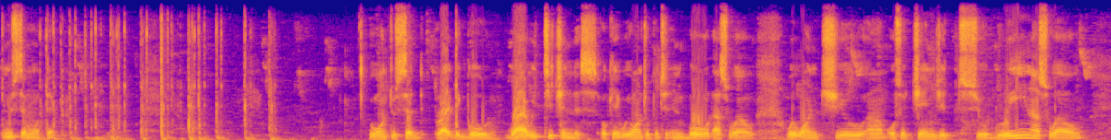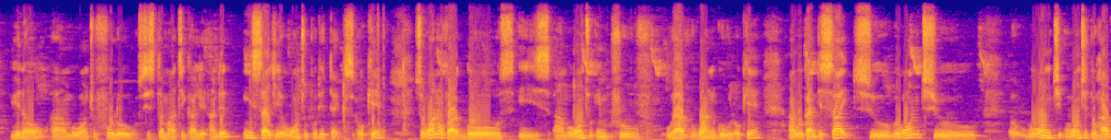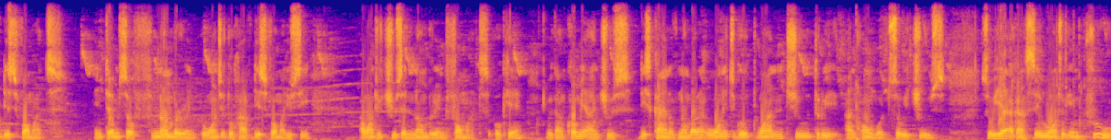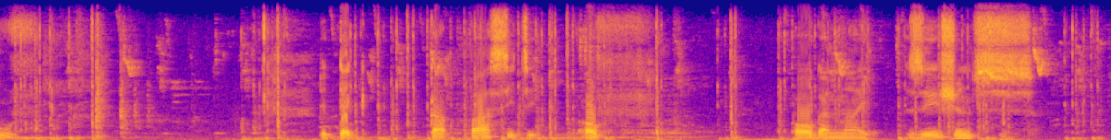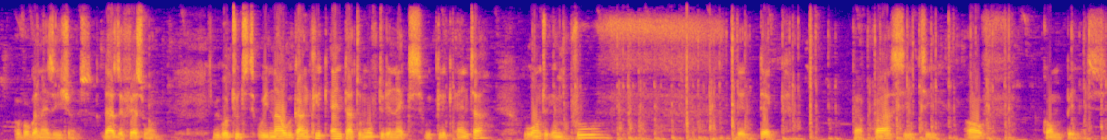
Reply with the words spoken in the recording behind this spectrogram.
Nyusemo Tech we want to set right the goal. Why are we teaching this? Okay we want to put it in bold as well. We want to um, also change it to green as well. You know um, we want to follow systematically. And then inside here we want to put the text okay? So one of our goals is um, we want to improve. We have one goal okay? And we can decide to we want to uh, we want we want it to have this format in terms of numbering. We want it to have this format you see I want to choose a numbering format okay? We can come here and choose this kind of number we want it to go one two three and onward so we choose. So here I can say we want to improve the tech capacity of organizations of organizations. That's the first one. We go to we now we can click enter to move to the next. We click enter we want to improve the tech capacity of companies.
